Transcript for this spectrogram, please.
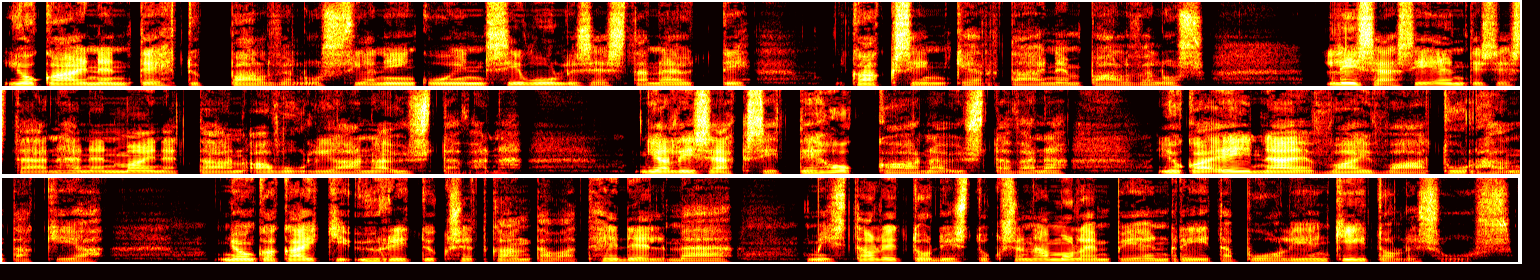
jokainen tehty palvelus ja niin kuin sivullisesta näytti kaksinkertainen palvelus lisäsi entisestään hänen mainettaan avuliaana ystävänä ja lisäksi tehokkaana ystävänä, joka ei näe vaivaa turhan takia, jonka kaikki yritykset kantavat hedelmää, mistä oli todistuksena molempien riitapuolien kiitollisuus.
